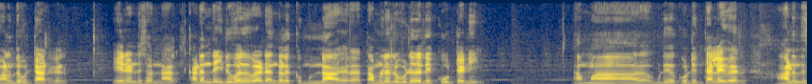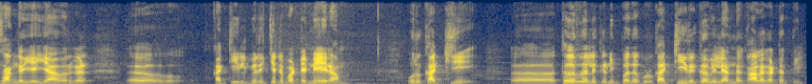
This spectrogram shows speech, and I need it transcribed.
மறந்துவிட்டார்கள். ஏனென்று சொன்னால் கடந்த இருபது வருடங்களுக்கு முன்னாக தமிழர் விடுதலை கூட்டணி அம்மா விடுதலை கூட்டணி தலைவர் ஆனந்த சங்கரி ஐயா அவர்கள் கட்சியில் பிரிச்சிடப்பட்ட நேரம் ஒரு கட்சி தேர்தலுக்கு நிற்பதற்குள் கட்சி இருக்கவில்லை அந்த காலகட்டத்தில்.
